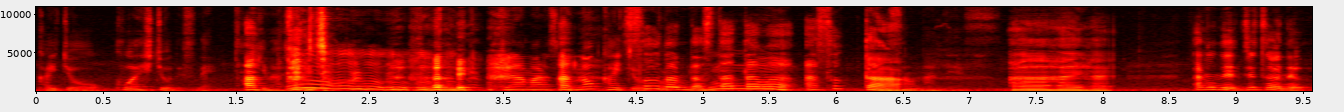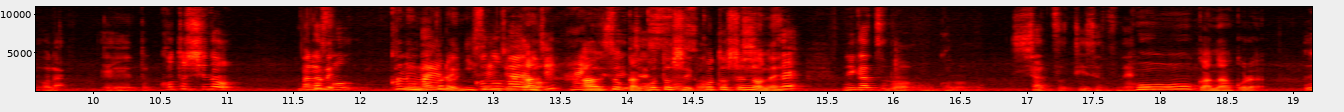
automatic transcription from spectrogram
会長桑井市長ですね。あ沖縄。会長。うんうんうんうん。沖縄マラソンの会長そうなんだ。スターターはあそっそうかなんです。あーはいはい。あのね実はねほらえっ、と今年のマラソン？この前のうん。この2018前のはい。あそっか今年今年のね。2月のこのシャツ T シャツね。こうかなこれ。うん。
